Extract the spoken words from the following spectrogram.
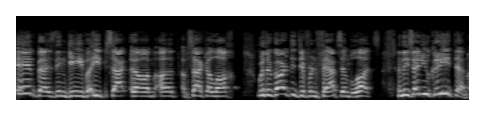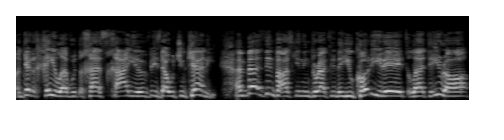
If Bezdin gave a psak, um, a, with regard to different fats and bloods, and they said you could eat them, again, chaylev with the ches chayiv, is that what you can eat? And Bezdin paskin incorrectly that you could eat it, latira,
